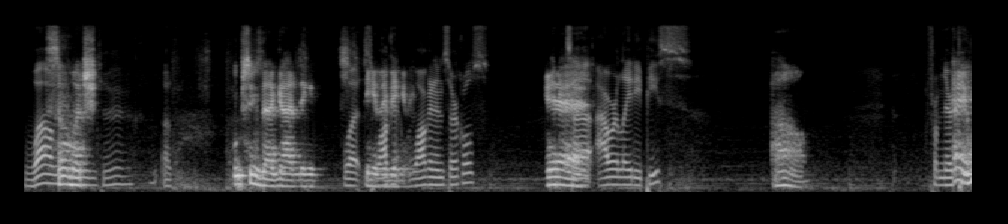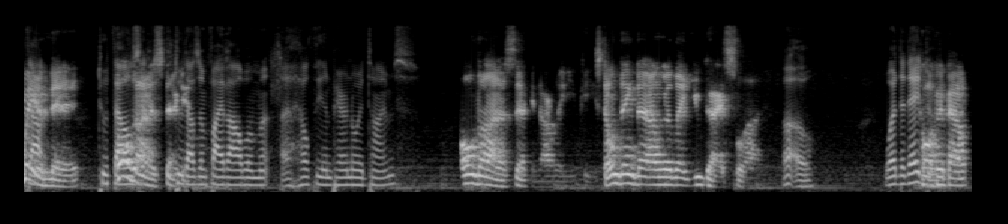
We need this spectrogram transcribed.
Walking So much- uh, Who sings that goddamn? what? Ding-a-ling, Walking, walking in circles. It's Yeah. uh, Our Lady Peace oh. from their Hey, 2000 wait a minute. 2000 Hold on a second. 2005 album uh, Healthy and Paranoid Times. Hold on a second, Our Lady Peace. Don't think that I'm gonna let you guys slide. Uh-oh. What did they Talking do? about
